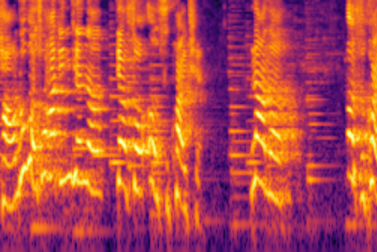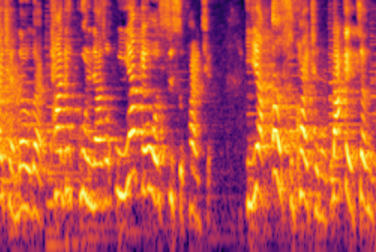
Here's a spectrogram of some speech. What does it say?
好，如果说他今天呢要收二十块钱，那呢二十块钱对不对？他就雇人家说你要给我四十块钱，一样二十块钱的拿给政府。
